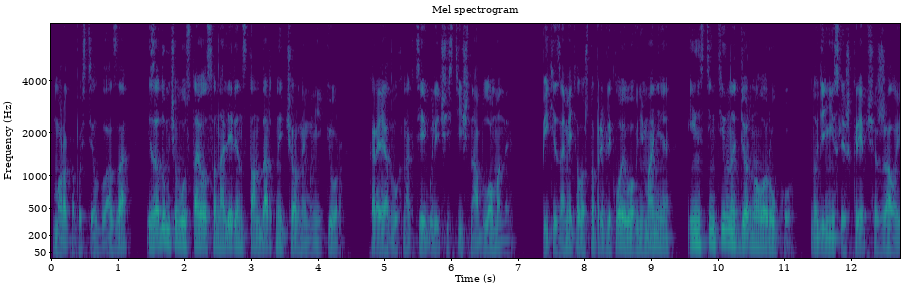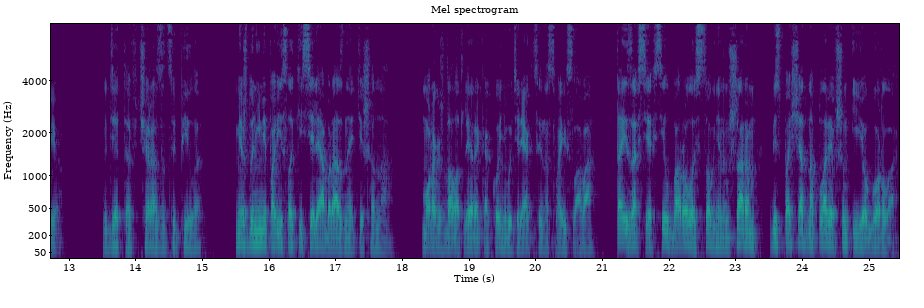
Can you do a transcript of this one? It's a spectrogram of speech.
Морок опустил глаза и задумчиво уставился на Лерин стандартный черный маникюр. Края двух ногтей были частично обломаны. Пики заметила, что привлекло его внимание, и инстинктивно дернула руку, но Денис лишь крепче сжал ее. Где-то вчера зацепило. Между ними повисла киселеобразная тишина. Морок ждал от Леры какой-нибудь реакции на свои слова. Та изо всех сил боролась с огненным шаром, беспощадно плавившим ее горло.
